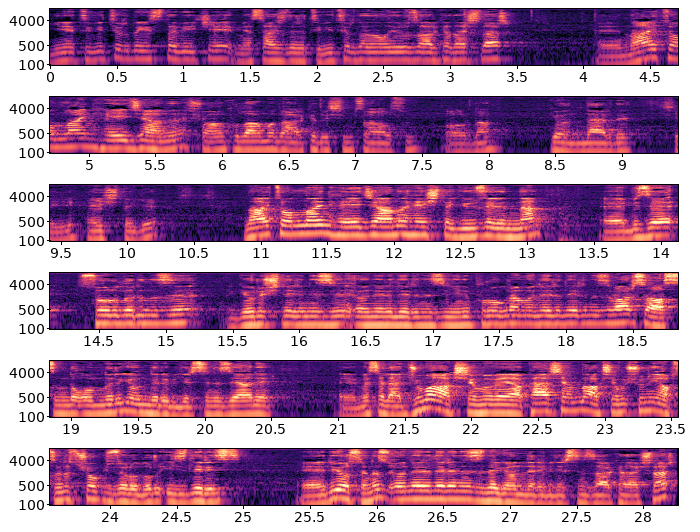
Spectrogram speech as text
Yine Twitter'dayız tabii ki. Mesajları Twitter'dan alıyoruz arkadaşlar. Ee, Night Online heyecanı. Şu an kulağıma da arkadaşım sağ olsun oradan gönderdi şeyi, hashtag'i. Night Online heyecanı hashtag'i üzerinden e, bize sorularınızı, görüşlerinizi, önerilerinizi, yeni program önerileriniz varsa aslında onları gönderebilirsiniz. Yani e, mesela cuma akşamı veya perşembe akşamı şunu yapsanız çok güzel olur, izleriz e, diyorsanız önerilerinizi de gönderebilirsiniz arkadaşlar.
